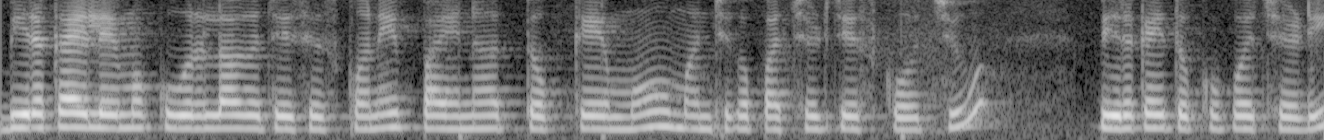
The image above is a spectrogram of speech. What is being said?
బీరకాయలేమో కూరలాగా చేసేసుకొని పైన తొక్కేమో మంచిగా పచ్చడి చేసుకోవచ్చు. బీరకాయ తొక్కు పచ్చడి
